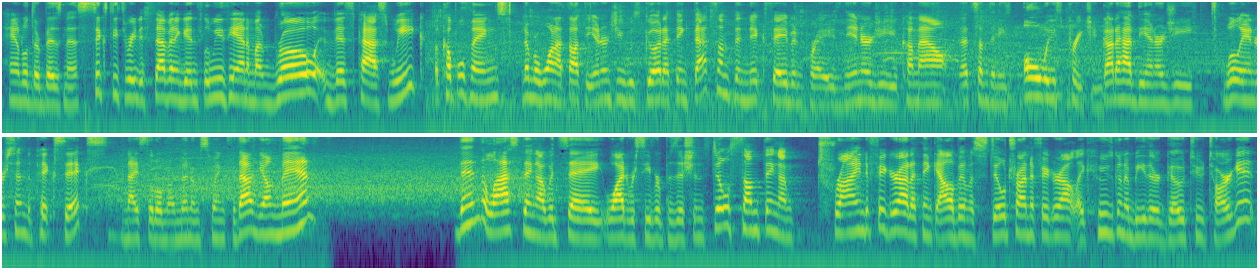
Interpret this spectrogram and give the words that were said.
handled their business 63 to 7 against Louisiana Monroe this past week. A couple things. Number one, I thought the energy was good. I think that's something Nick Saban praised. The energy you come out, that's something he's always preaching. Got to have the energy. Will Anderson, the pick six. Nice little momentum swing for that young man. Then the last thing I would say, wide receiver position, still something I'm trying to figure out. I think Alabama's still trying to figure out like who's going to be their go-to target.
